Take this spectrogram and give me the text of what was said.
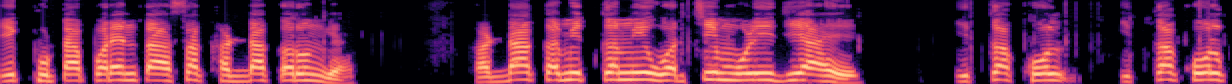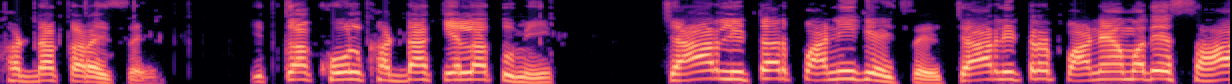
एक फुटापर्यंत असा खड्डा करून घ्या. खड्डा कमीत कमी वरची मुळी जी आहे इतका खोल इतका खोल खड्डा करायचा आहे. इतका खोल खड्डा केला तुम्ही चार लिटर पाणी घ्यायचंय. चार लिटर पाण्यामध्ये सहा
